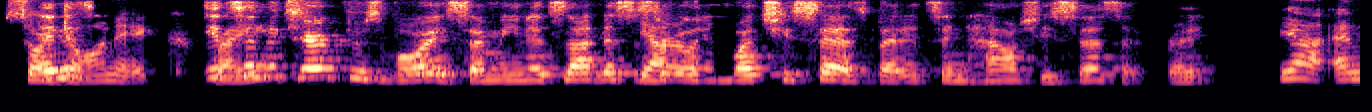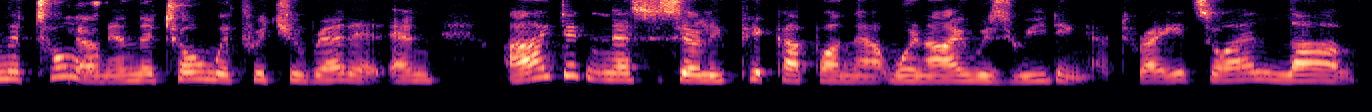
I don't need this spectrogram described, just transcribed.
sardonic. It's, it's right? in the character's voice. I mean, it's not necessarily yeah. what she says, but it's in how she says it, right? Yeah, and the tone yeah. and the tone with which you read it. And I didn't necessarily pick up on that when I was reading it, right? So I love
